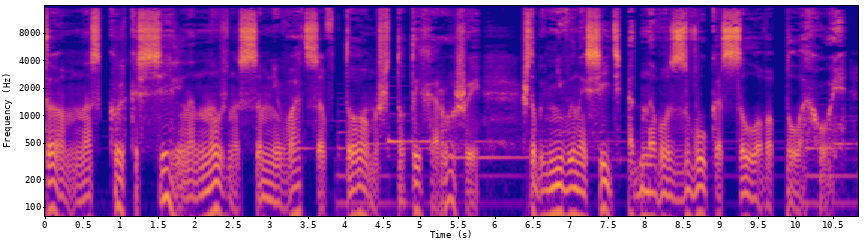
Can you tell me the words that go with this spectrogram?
том, насколько сильно нужно сомневаться в том, что ты хороший, чтобы не выносить одного звука слова «плохой».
